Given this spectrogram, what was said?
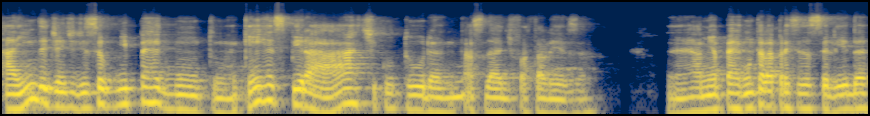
ainda diante disso, eu me pergunto: né, quem respira arte e cultura na cidade de Fortaleza? É, a minha pergunta ela precisa ser lida,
